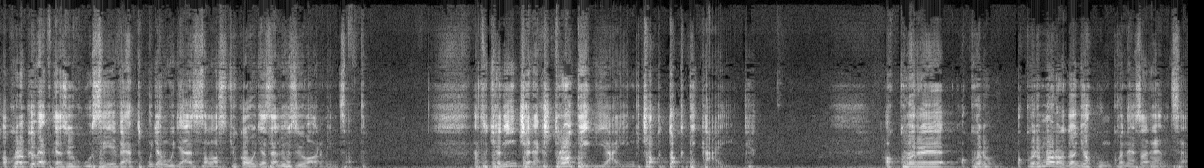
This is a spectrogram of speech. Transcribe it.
akkor a következő 20 évet ugyanúgy elszalasztjuk, ahogy az előző 30-at. Hát, hogyha nincsenek stratégiáink, csak taktikáink, akkor, akkor, akkor marad a nyakunkon ez a rendszer.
